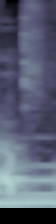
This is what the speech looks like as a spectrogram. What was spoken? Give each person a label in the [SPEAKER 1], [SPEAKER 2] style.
[SPEAKER 1] go.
